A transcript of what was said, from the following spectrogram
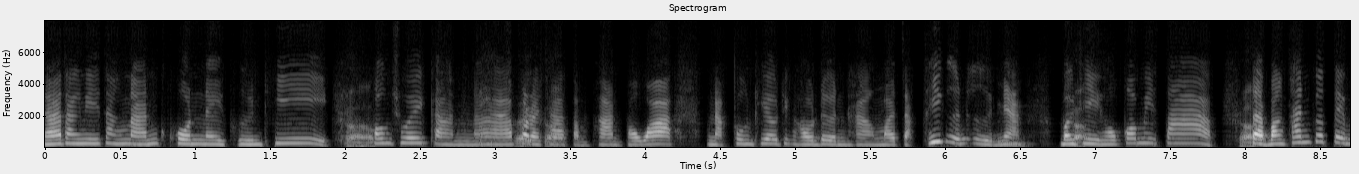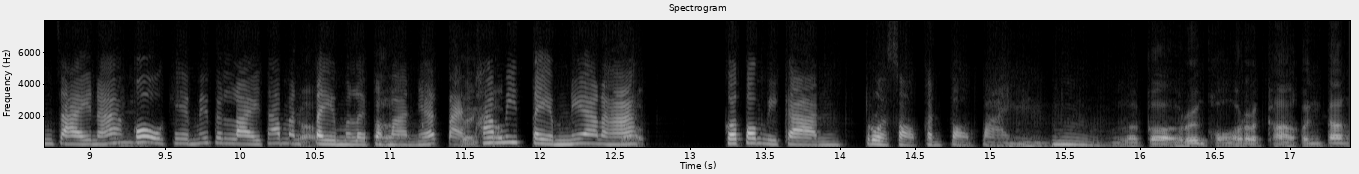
นะทั้งนี้ทั้งนั้นคนในพื้นที่ครับต้องช่วยกันนะคะใช่ครับประชาสัมพันธ์เพราะว่านักท่องเที่ยวที่เขาเดินทางมาจากที่อื่นๆเนี่ยอืมบางทีเขาก็ไม่ทราบ ครับแต่บางท่านก็เต็มใจนะ อืมก็โอเคไม่เป็นไรถ้ามันครับเต็มอะไรประมาณเนี้ย แต่ใช่ถ้าครับไม่เต็มเนี่ยนะครัคะบก็ต้องมีการตรวจสอบกันต่อไปอืมอืม แล้วก็เรื่องของราคาค่อนข้าง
